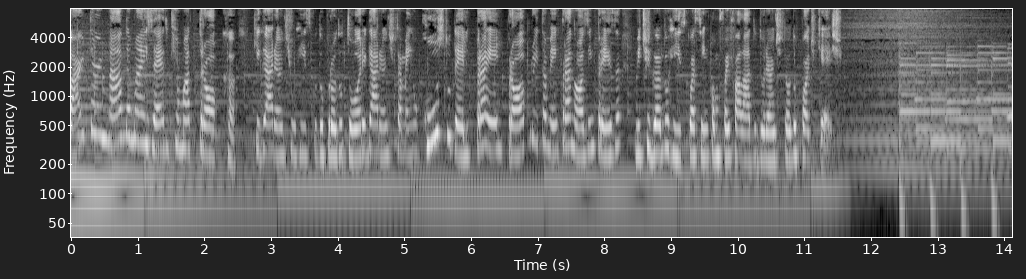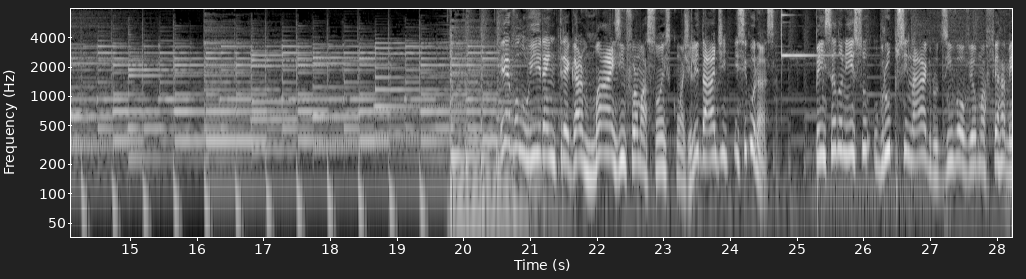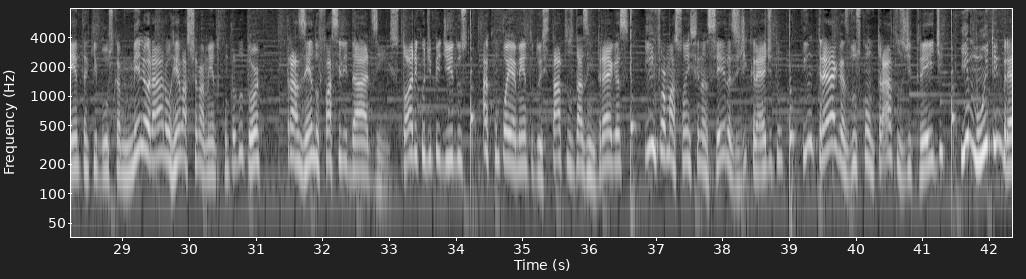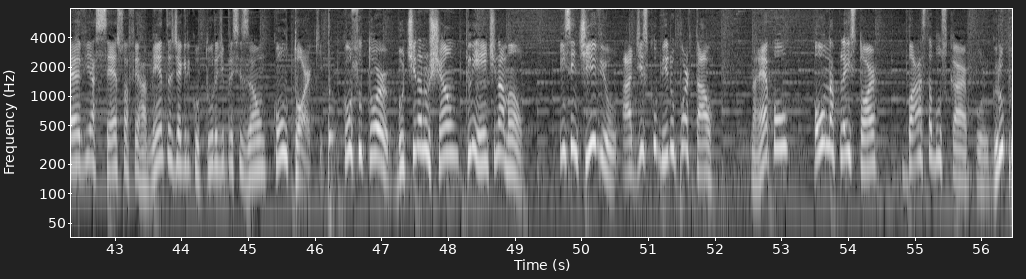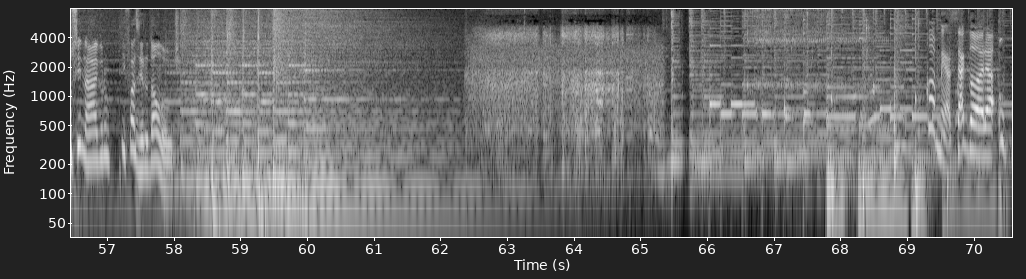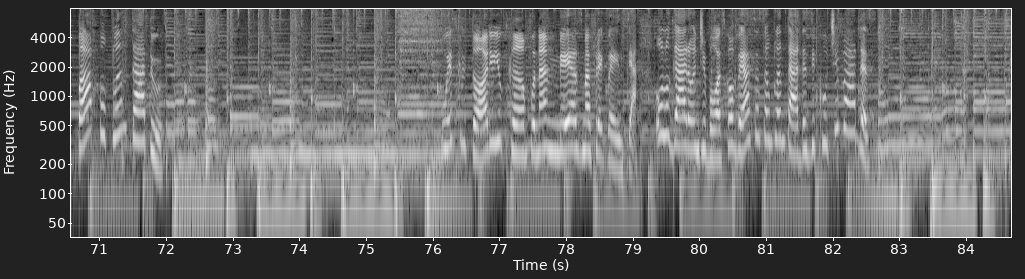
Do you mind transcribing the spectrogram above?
barter nada mais é do que uma troca que garante o risco do produtor e garante também o custo dele para ele próprio e também para nós, empresa, mitigando o risco, assim como foi falado durante todo o podcast. Evoluir é entregar mais informações com agilidade e segurança. Pensando nisso, o grupo Sinagro desenvolveu uma ferramenta que busca melhorar o relacionamento com o produtor, trazendo facilidades em histórico de pedidos, acompanhamento do status das entregas, informações financeiras e de crédito, entregas dos contratos de trade e muito em breve acesso a ferramentas de agricultura de precisão com o Torque. Consultor, botina no chão, cliente na mão. Incentive-o a descobrir o portal na Apple ou na Play Store basta buscar por Grupo Sinagro e fazer o download. Começa agora o Papo Plantado. O escritório e o campo na mesma frequência. O lugar onde boas conversas são plantadas e cultivadas.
